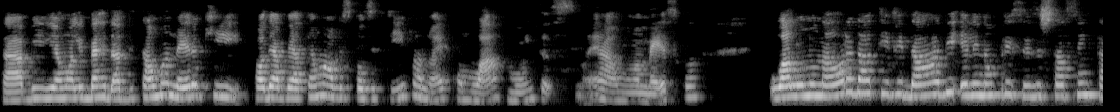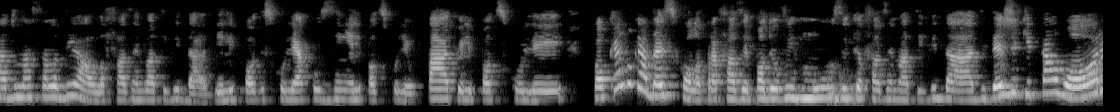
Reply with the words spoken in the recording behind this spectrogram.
sabe? E é uma liberdade de tal maneira que pode haver até uma aula expositiva, não é? Como há muitas, não é? Há uma mescla o aluno, na hora da atividade, ele não precisa estar sentado na sala de aula fazendo a atividade. Ele pode escolher a cozinha, ele pode escolher o pátio, ele pode escolher qualquer lugar da escola para fazer, pode ouvir música fazendo atividade, desde que tal hora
